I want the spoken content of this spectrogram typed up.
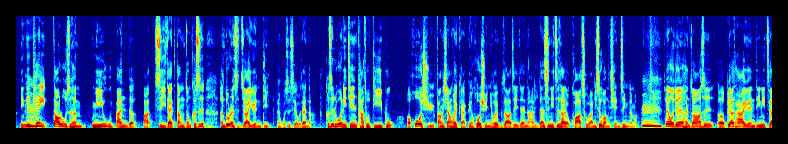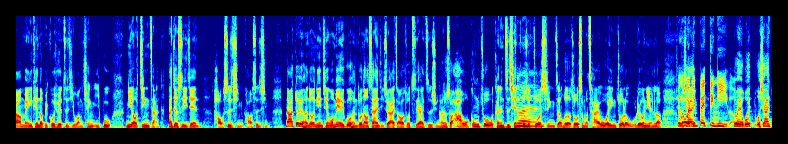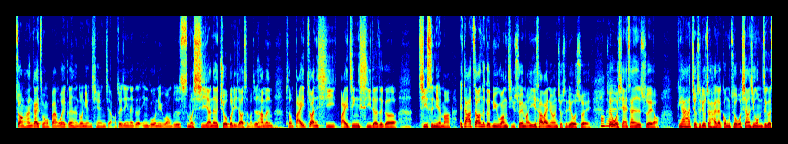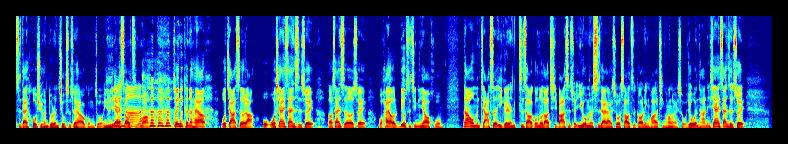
你你可以道路是很迷雾般的，把自己在当中，可是很多人是就在原地。哎，我是谁？我在哪？可是如果你今天踏出第一步，哦，或许方向会改变，或许你会不知道自己在哪里，但是你至少有跨出来，你是往前进的嘛。嗯。嗯，所以我觉得很重要的是，呃，不要踏在原地，你只要每一天都比过去的自己往前一步，你有进展，那就是一件。好事情，好事情。那对于很多年轻人，我们也遇过很多那种三十几岁来找我做职业咨询，他就说啊，我工作我可能之前都是做行政或者做什么财务，我已经做了五六年了，觉得我已经被定义了。对我，我现在转行该怎么办？我也跟很多年轻人讲，最近那个英国女王不是什么西啊，那个 Jubilee 叫什么？就是他们什么白钻西、白金西的这个七十年吗？哎，大家知道那个女王几岁吗？伊丽莎白女王九十六岁.所以我现在三十岁哦。你看她九十六岁还在工作，我相信我们这个时代或许很多人九十岁还要工作，因为现在少子化嘛，所以你可能还要我假设啦，我我现在三十岁，呃三十二岁，我还有六十几年要活。那我们假设一个人至少要工作到七八十岁，以我们的时代来说，少子高龄化的情况来说，我就问他，你现在三十岁。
